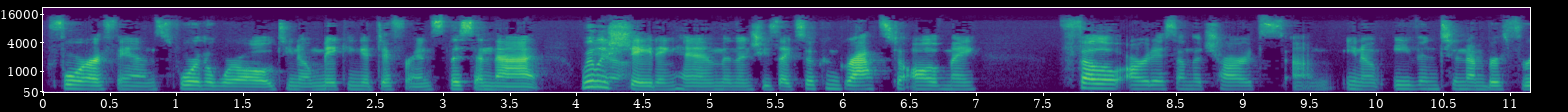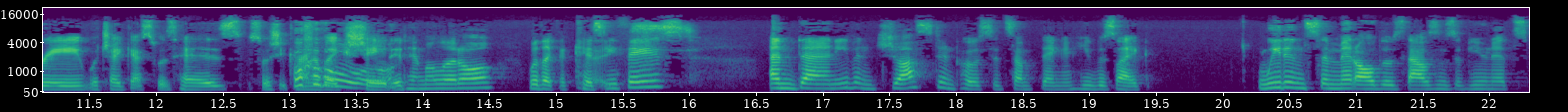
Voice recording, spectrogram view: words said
for our fans for the world you know making a difference this and that really yeah. shading him. And then she's like so congrats to all of my fellow artists on the charts um you know even to number three which i guess was his. So she kind of like shaded him a little with like a kissy face and then even justin posted something and he was like we didn't submit all those thousands of units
